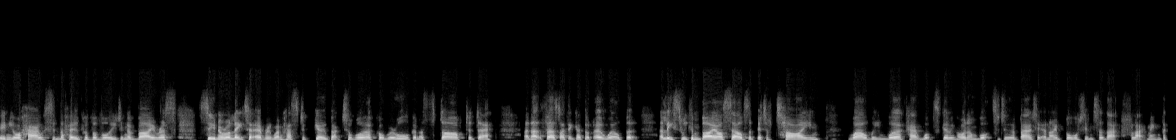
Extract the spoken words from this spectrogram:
in your house in the hope of avoiding a virus. Sooner or later, everyone has to go back to work or we're all going to starve to death. And at first, I think I thought, oh, well, but at least we can buy ourselves a bit of time while we work out what's going on and what to do about it. And I bought into that flattening the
